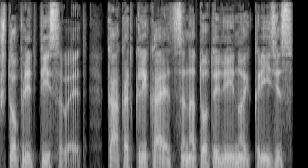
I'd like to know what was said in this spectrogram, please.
что предписывает, как откликается на тот или иной кризис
